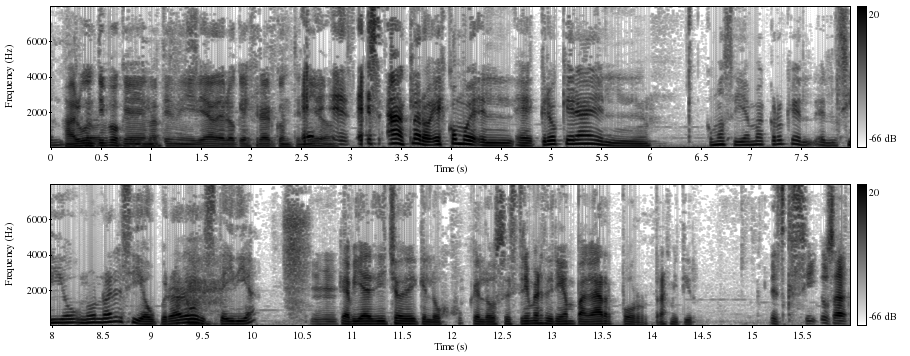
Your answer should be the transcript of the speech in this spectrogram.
un Algún tipo de que contenido. no tiene ni idea de lo que es crear contenido. Eh, es- es- ah, claro, es como el, eh, creo que era el, ¿cómo se llama? Creo que el, el CEO, no, no era el CEO, pero era algo de Stadia, que había dicho de que, los que los streamers deberían pagar por transmitir. Es que sí, o sea,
